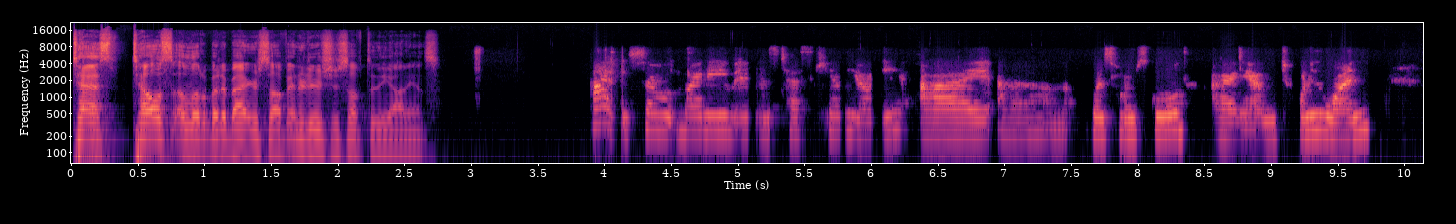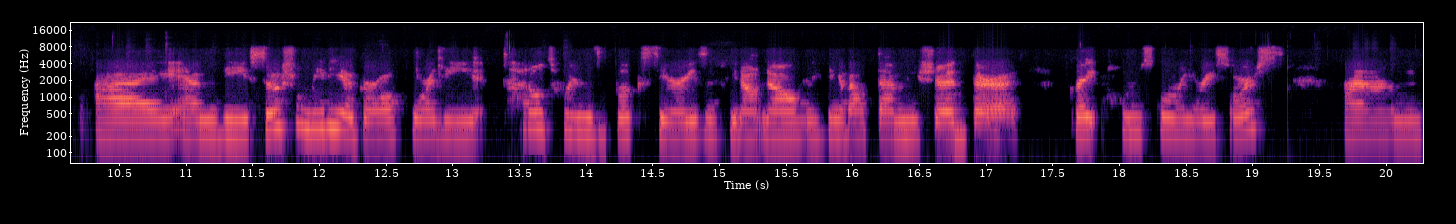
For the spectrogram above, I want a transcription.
Tess, tell us a little bit about yourself. Introduce yourself to the audience. Hi, so my name is Tess Camioni. I um, was homeschooled. I am 21. I am the social media girl for the Tuttle Twins book series. If you don't know anything about them, you should. They're a great homeschooling resource. Um,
